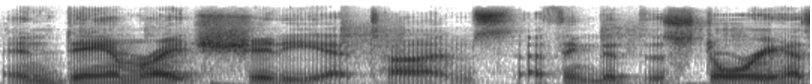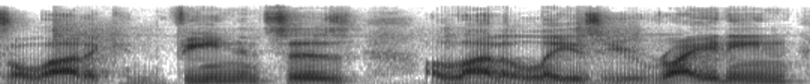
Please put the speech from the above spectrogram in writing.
and damn right shitty at times. I think that the story has a lot of conveniences, a lot of lazy writing.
